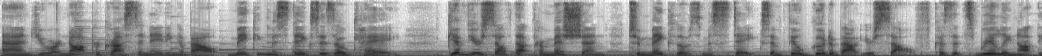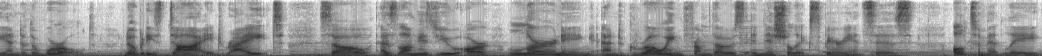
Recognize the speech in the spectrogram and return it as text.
and you are not procrastinating about, making mistakes is okay. Give yourself that permission to make those mistakes and feel good about yourself because it's really not the end of the world. Nobody's died, right? So, as long as you are learning and growing from those initial experiences, ultimately,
